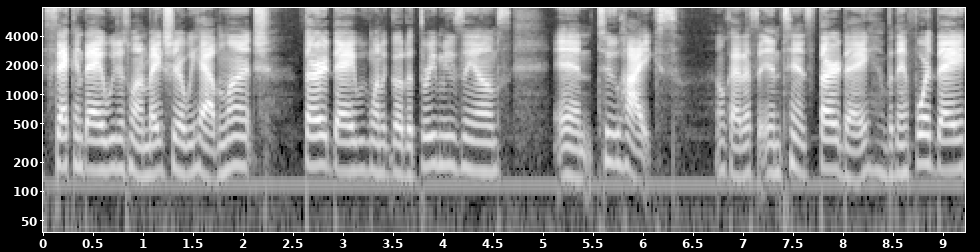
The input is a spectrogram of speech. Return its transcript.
Second day, we just want to make sure we have lunch. Third day, we want to go to three museums and two hikes. Okay, that's an intense third day. But then fourth day,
